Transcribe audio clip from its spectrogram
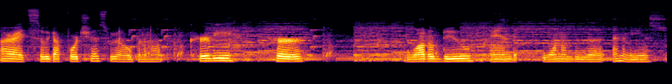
Alright, so we got four chests. We're gonna open them up. Kirby, her, Waddle Doo, and one of the enemies.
